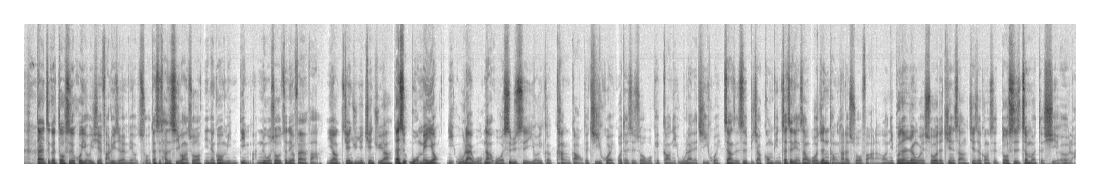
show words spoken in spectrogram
当然这个都是会有一些法律责任没有错，但是他是希望说你能够明定嘛。如果说真的有犯法，你要检举你就检举啊，但是我没有，你诬赖我，那我是不是有一个抗告的机会，或者是说我可以告你诬赖的机会？这样子是比较公平，在这点上我认同他的说法了哦。你不能认为所有的建商、建设公司都是这么的邪恶啦，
